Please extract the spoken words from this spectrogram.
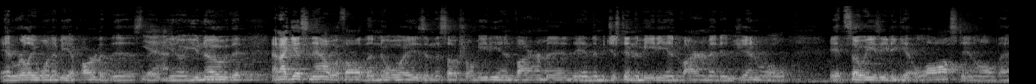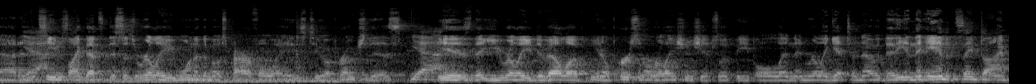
and really want to be a part of this. Yeah. That you know, you know that, and I guess now with all the noise in the social media environment and the, just in the media environment in general, it's so easy to get lost in all that, and Yeah. it seems like that's this is really one of the most powerful ways to approach this. Yeah. is that you really develop you know personal relationships with people and, and really get to know them, and, and at the same time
